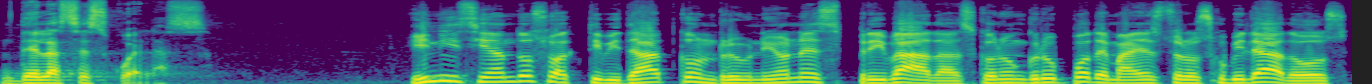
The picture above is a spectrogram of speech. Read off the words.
de las escuelas. Iniciando su actividad con reuniones privadas con un grupo de maestros jubilados,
